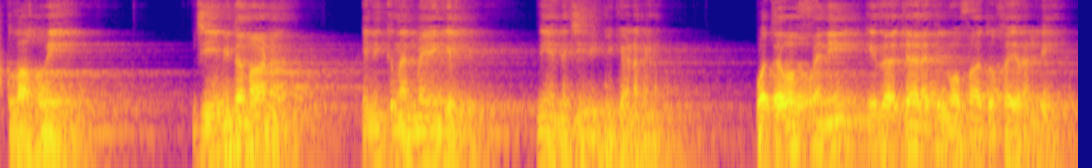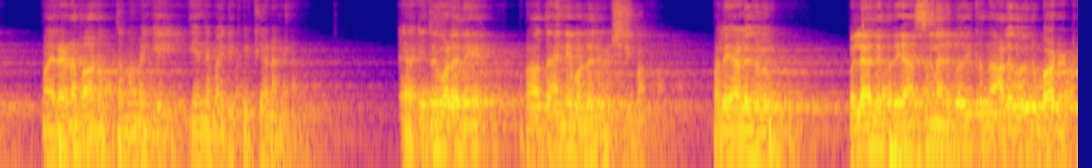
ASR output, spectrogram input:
അള്ളാഹുവേ ജീവിതമാണ് എനിക്ക് നന്മയെങ്കിൽ നീ എന്നെ ജീവിപ്പിക്കണമേ. വതവഫനി ഇദാ കാനത്തിൽ വഫാത്തു ഖൈറൻ ലി. മരണമാണ് ഉത്തമമെങ്കിൽ നീ എന്നെ മരിപ്പിക്കണമേ. ഇത് വളരെ പ്രാധാന്യമുള്ളൊരു വിഷയമാണ്. പല ആളുകളും വല്ലാതെ പ്രയാസങ്ങൾ അനുഭവിക്കുന്ന ആളുകൾ ഒരുപാടുണ്ട്.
